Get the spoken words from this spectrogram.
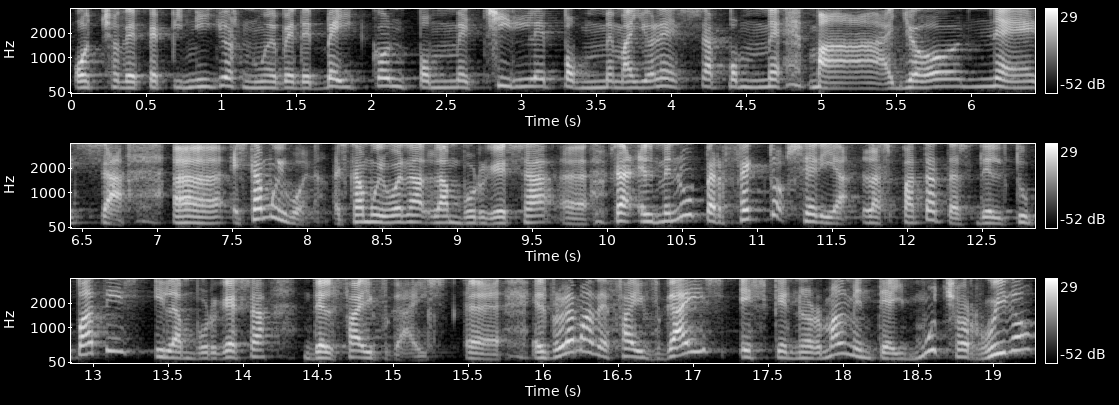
8 de pepinillos, 9 de bacon, ponme chile, ponme mayonesa, ponme mayonesa. Eh, está muy buena, está muy buena la hamburguesa. eh, o sea, el menú perfecto sería las patatas del Tupatis y la hamburguesa del Five Guys. Eh, el problema de Five Guys es que normalmente hay mucho ruido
